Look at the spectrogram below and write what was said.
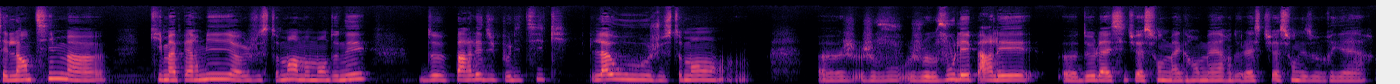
C'est l'intime qui m'a permis euh, justement à un moment donné de parler du politique. Là où justement euh, je, voulais parler euh, de la situation de ma grand-mère, de la situation des ouvrières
